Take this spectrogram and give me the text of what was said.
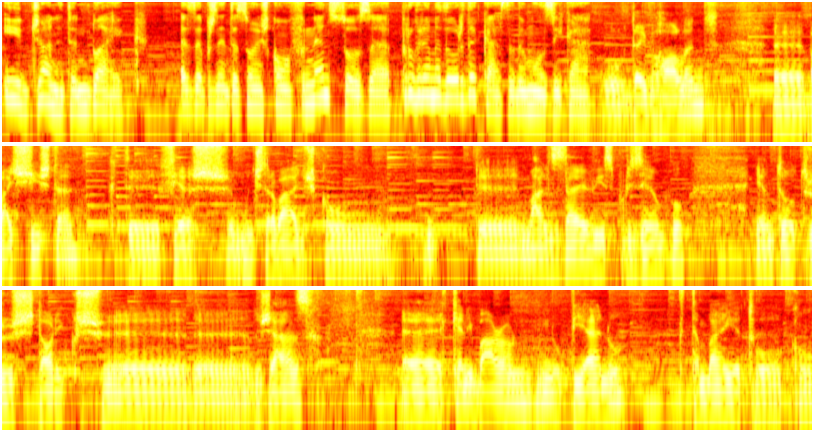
e Jonathan Blake. As apresentações com Fernando Souza, programador da Casa da Música. O Dave Holland, uh, baixista, que fez muitos trabalhos com Miles Davis, por exemplo, entre outros históricos uh, do jazz. Kenny Barron no piano, que também atuou com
